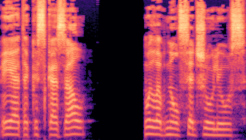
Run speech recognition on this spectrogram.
«Я так и сказал», — улыбнулся Джулиус.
